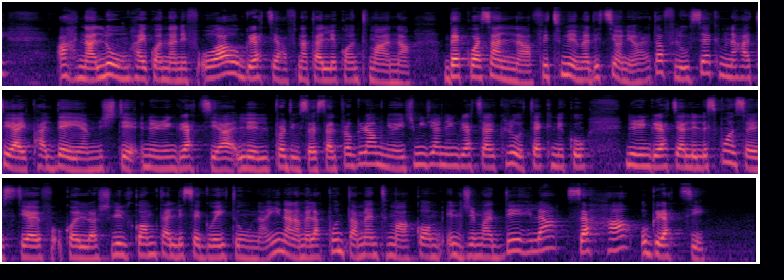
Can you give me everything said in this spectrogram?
Aħna llum ħa jkollna nifqu hawn, grazzi ħafna talli kont magħna. B'hekk wasalna fi tmiem edizzjoni oħra ta' Flusek, min-naħa tiegħi bħal dejjem nixtieq nirringrazzja lill-producers tal-programm, New Age Media, nirringrazzja l-crew tekniku, nirringrazzja lill-isponsors tiegħi u fuq kollox lilkom talli segwejtuna. Jiena nagħmel appuntament magħkom il-ġimgħa d-dieħla, saħħa u grazzi.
